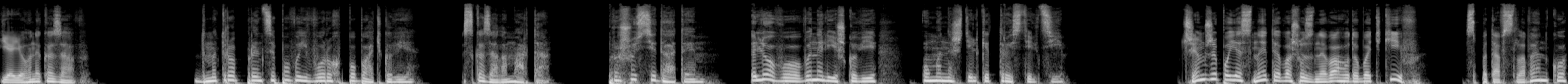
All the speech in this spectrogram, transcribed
Я його не казав. Дмитро принциповий ворог по батькові, сказала Марта. Прошу сідати. Льово, ви на ліжкові, у мене ж тільки три стільці. Чим же пояснити вашу зневагу до батьків? спитав Славенко,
